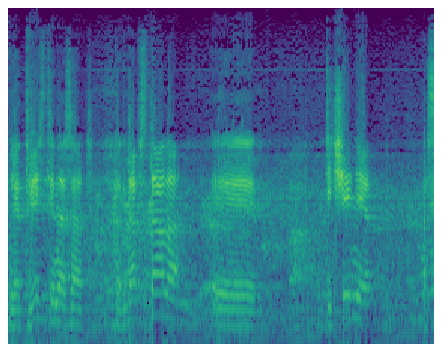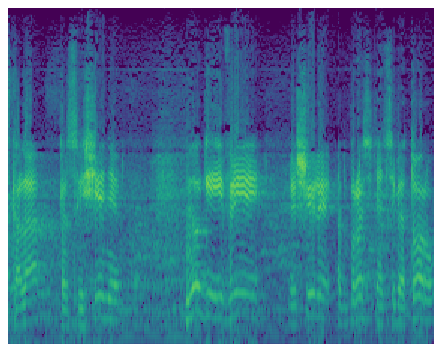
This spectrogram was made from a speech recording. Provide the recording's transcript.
лет 200 назад, когда встало э, течение Аскала, просвещение, многие евреи решили отбросить от себя Тору.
